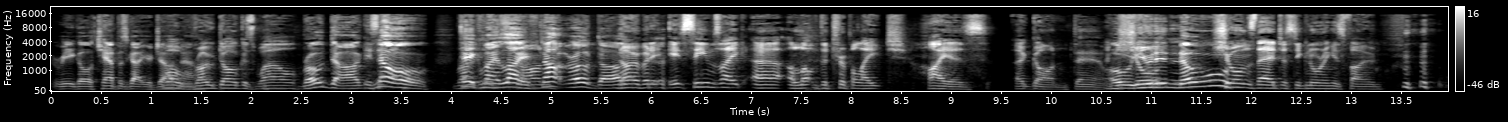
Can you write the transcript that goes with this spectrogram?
Regal. Ciampa's got your job well, now. Road Dogg as well. Road Dogg. Is no, Road take my life, gone. not Road Dogg. No, but it, it seems like uh, a lot of the Triple H hires are gone. Damn. And Oh, you didn't know? Sean's there just ignoring his phone.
